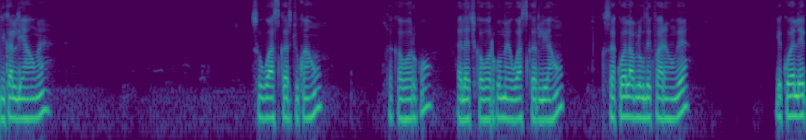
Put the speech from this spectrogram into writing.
निकल लिया हूँ मैं। सो वॉश कर चुका हूँ। कवर को। एल एच कवर को मैं वॉश कर लिया हूँ। इसका कोयल आप लोग देख पा रहे होंगे। ये कोयल एक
